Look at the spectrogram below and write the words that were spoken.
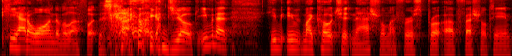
he had a wand of a left foot. This guy, like a joke. Even at he, he was my coach at Nashville, my first pro, uh, professional team.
